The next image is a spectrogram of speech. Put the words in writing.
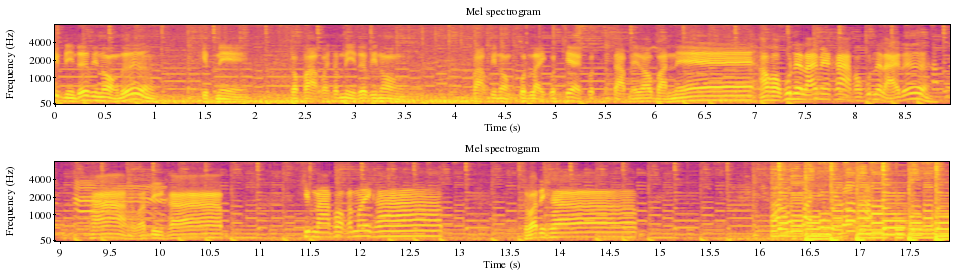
ลิปนี้เด้อพี่น้องเด้อคลิปนี้ก็ฝากไว้ทำนี้เด้อพี่น้องฝากพี่น้องกดไลค์กดแชร์กดติดตามในเราบันแน่เอาขอบคุณหลายๆแม่ค่ะขอบคุณหลายๆเด้อขอบคุณค่ะค่ะสวัสดีครับคลิปหน้าพอกันไหมครับ สวัสดีครับเอาไป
